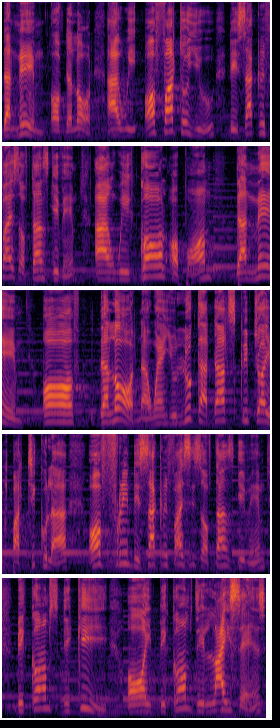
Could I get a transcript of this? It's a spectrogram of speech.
the name of the Lord. I will offer to you the sacrifice of thanksgiving, and we call upon the name of the Lord. Now, when you look at that scripture in particular, offering the sacrifices of thanksgiving becomes the key or it becomes the license,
